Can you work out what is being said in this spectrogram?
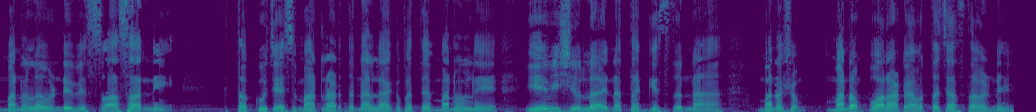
మనలో ఉండే విశ్వాసాన్ని తక్కువ చేసి మాట్లాడుతున్నా లేకపోతే మనల్ని ఏ విషయంలో అయినా తగ్గిస్తున్నా మన శం- మనం పోరాటం ఎవరితో చేస్తామండి?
